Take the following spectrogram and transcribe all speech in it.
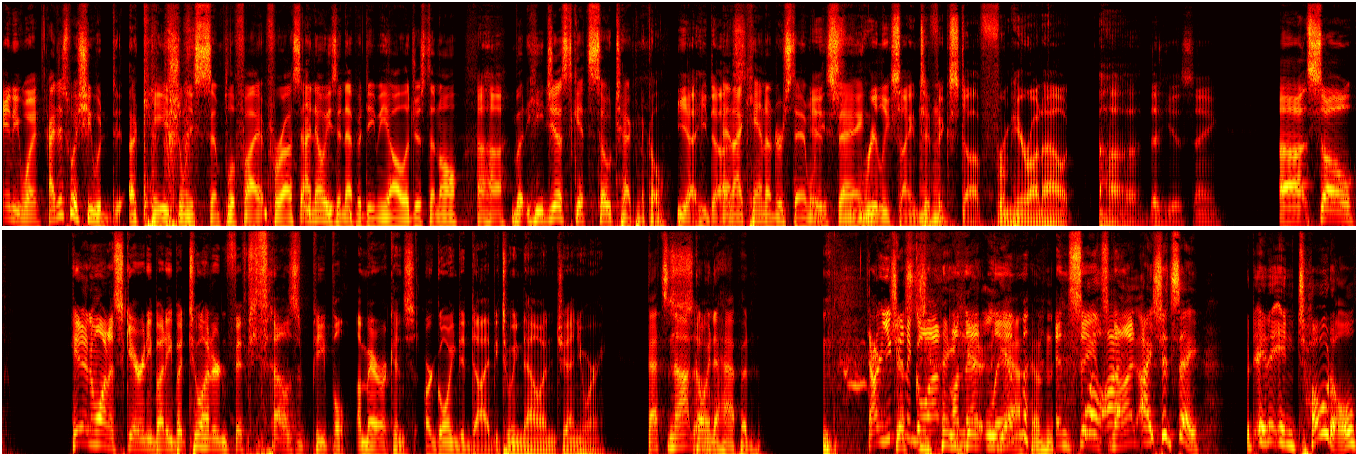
anyway, I just wish he would occasionally simplify it for us. I know he's an epidemiologist and all, uh-huh. but he just gets so technical. Yeah, he does. and I can't understand what it's he's saying. Really scientific Mhm. stuff from here on out uh, that he is saying. Uh, so he didn't want to scare anybody, but 250,000 people, Americans, are going to die between now and January. That's not So- going to happen. Are you going to go out on that limb Yeah. and say Well, it's I- not? I, should say, in, in total,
